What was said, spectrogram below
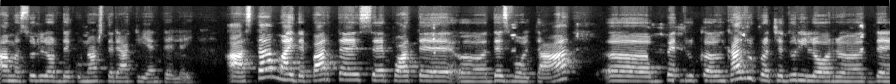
a măsurilor de cunoaștere a clientelei. Asta mai departe se poate uh, dezvolta uh, pentru că în cadrul procedurilor uh, de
